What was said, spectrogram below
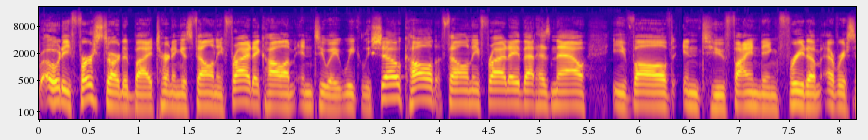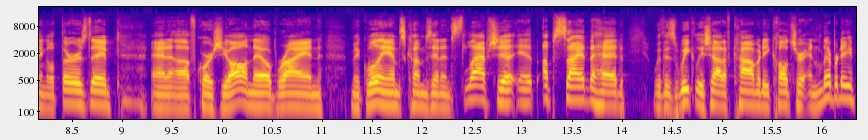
Odie first started by turning his Felony Friday column into a weekly show called Felony Friday that has now evolved into Finding Freedom every single Thursday. And uh, of course, you all know Brian McWilliams comes in and slaps you upside the head with his weekly shot of comedy, culture, and liberty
